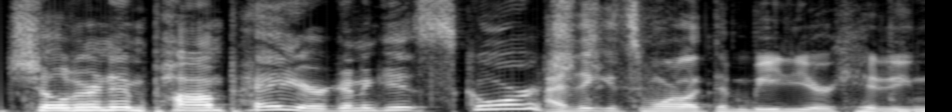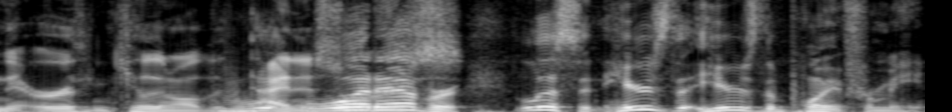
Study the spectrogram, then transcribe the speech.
children in Pompeii are going to get scorched. I think it's more like the meteor hitting the Earth and killing all the dinosaurs. Whatever. Listen, here's the here's the point for me.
